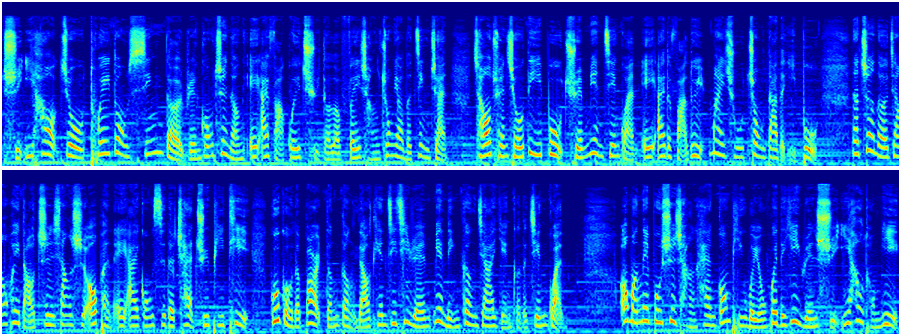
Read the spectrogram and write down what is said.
十一号就推动新的人工智能 AI 法规取得了非常重要的进展，朝全球第一部全面监管 AI 的法律迈出重大的一步。那这呢，将会导致像是 OpenAI 公司的 ChatGPT、Google 的 Bard 等等聊天机器人面临更加严格的监管。欧盟内部市场和公平委员会的议员十一号同意，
